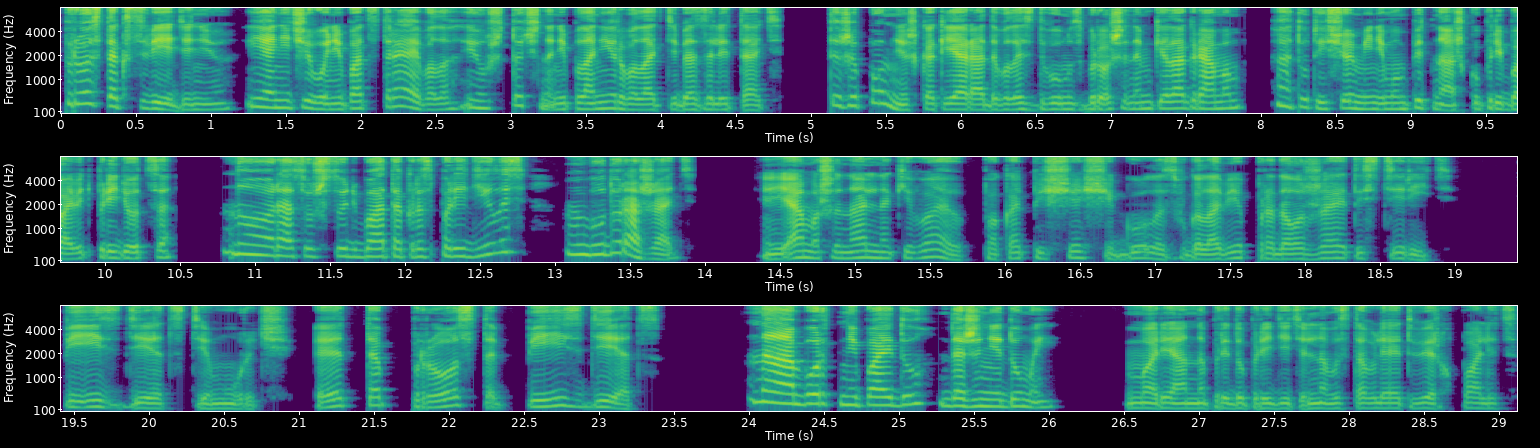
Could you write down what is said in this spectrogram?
«Просто к сведению. Я ничего не подстраивала и уж точно не планировала от тебя залетать. Ты же помнишь, как я радовалась двум сброшенным килограммам, а тут еще минимум пятнашку прибавить придется. Но раз уж судьба так распорядилась, буду рожать». Я машинально киваю, пока пищащий голос в голове продолжает истерить. «Пиздец, Тимурыч, это просто пиздец!» «На аборт не пойду, даже не думай», — Марианна предупредительно выставляет вверх палец.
